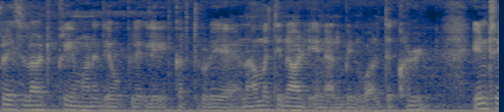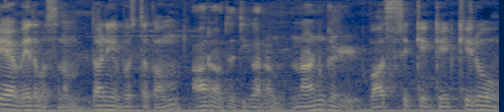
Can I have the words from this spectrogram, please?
பிரேசலாட் பிரியமான தேவ பிள்ளைகளே கர்த்தருடைய நாமத்தினால் என் அன்பின் வாழ்த்துக்கள். இன்றைய வேதவசனம் தானியல் புஸ்தகம் ஆறாவது அதிகாரம் நான்கள் வாசிக்க கேட்கிறோம்.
